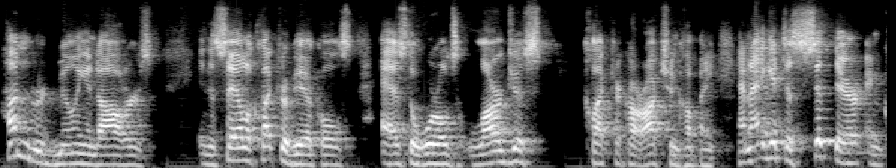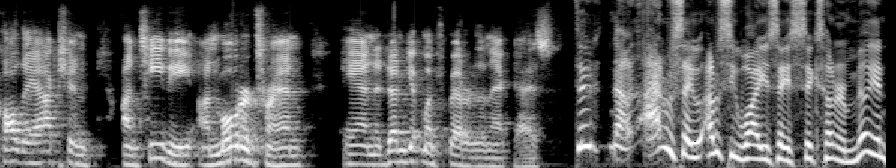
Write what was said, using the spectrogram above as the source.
hundred million dollars in the sale of collector vehicles as the world's largest collector car auction company. And I get to sit there and call the auction on TV on Motor Trend, and it doesn't get much better than that, guys. Dude, now I don't say I don't see why you say 600 million.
